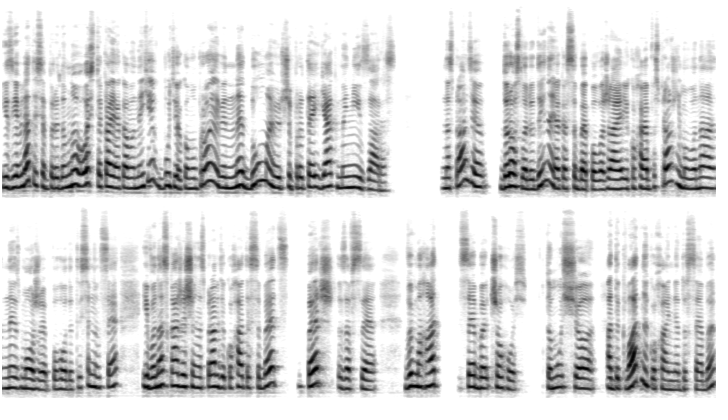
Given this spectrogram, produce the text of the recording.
і з'являтися передо мною ось така, яка вона є, в будь-якому прояві, не думаючи про те, як мені зараз. Насправді, доросла людина, яка себе поважає і кохає по-справжньому, вона не зможе погодитися на це. І вона скаже, що насправді кохати себе перш за все вимагати себе чогось. Тому що адекватне кохання до себе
